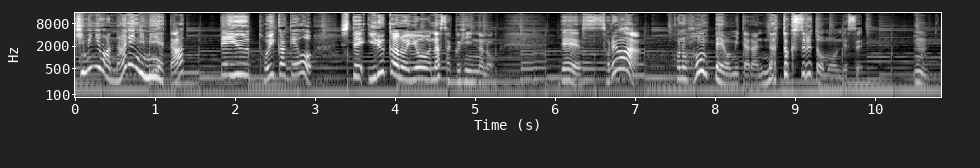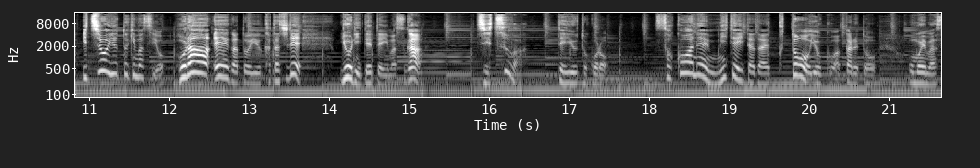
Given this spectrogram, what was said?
君には何に見えた？っていう問いかけをしているかのような作品なの。でそれはこの本編を見たら納得すると思うんです。うん、一応言っときますよ。ホラー映画という形で世に出ていますが実はっていうところ。そこはね見ていただくとよくわかると思います。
